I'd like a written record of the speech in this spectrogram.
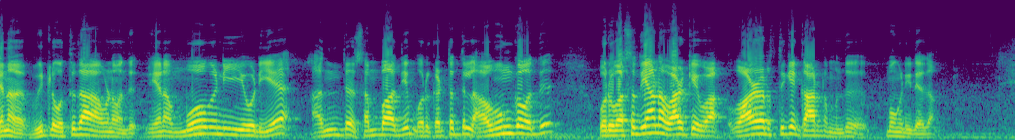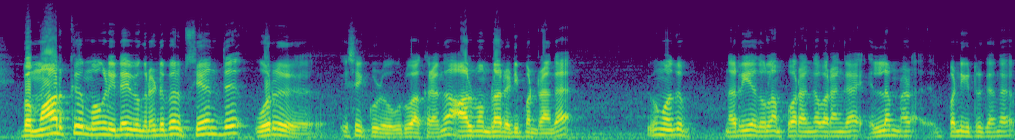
ஏன்னா வீட்டில் ஒத்து தான் அவனை வந்து. ஏன்னா மோகினியோடைய அந்த சம்பாத்தியம் ஒரு கட்டத்தில் அவங்க வந்து ஒரு வசதியான வாழ்க்கை வா வாழறதுக்கே காரணம் வந்து மோகினிடே தான். இப்போ மார்க்கு மோகினிடே இவங்க ரெண்டு பேரும் சேர்ந்து ஒரு இசைக்குழு உருவாக்குறாங்க. ஆல்பம்லாம் ரெடி பண்ணுறாங்க இவங்க வந்து நிறைய இதெல்லாம் போகிறாங்க வராங்க. எல்லாம் நட பண்ணிக்கிட்டு இருக்காங்க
